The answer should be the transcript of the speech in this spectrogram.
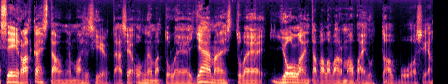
Se ei ratkaise sitä ongelmaa, se siirtää. Se ongelma tulee jäämään, se tulee jollain tavalla varmaan vaikuttaa vuosia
